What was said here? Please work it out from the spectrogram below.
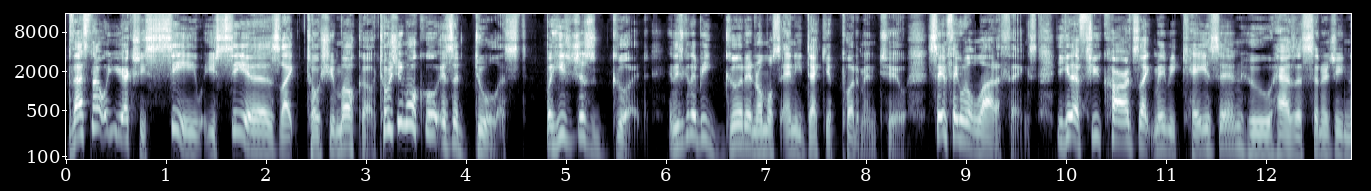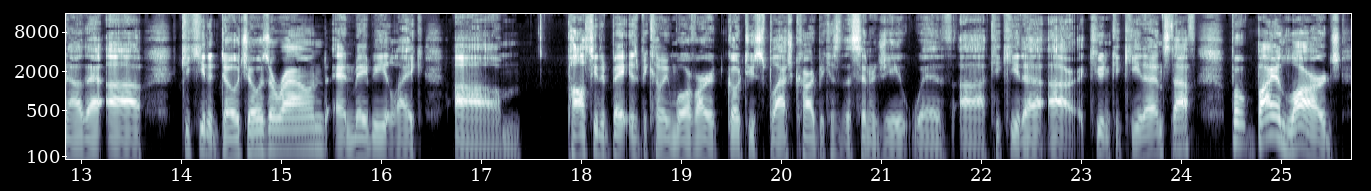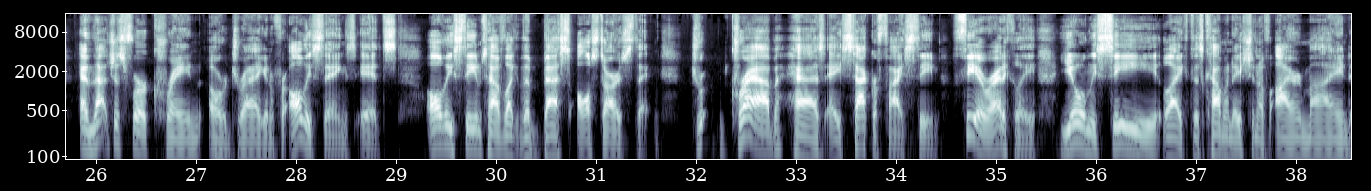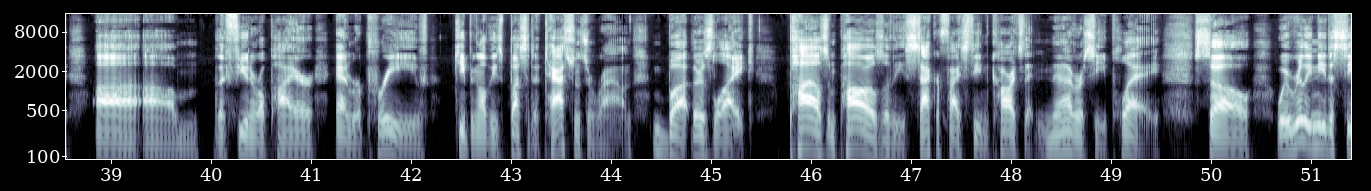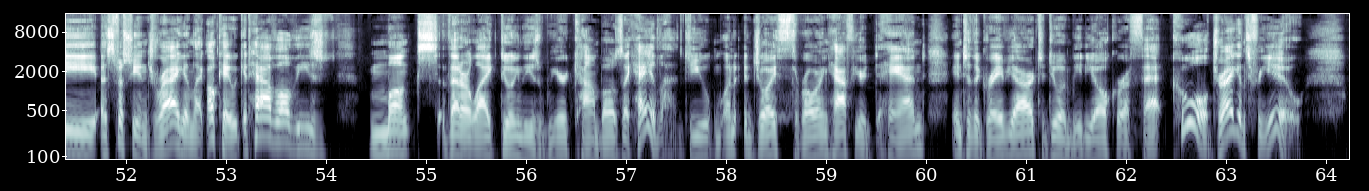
But that's not what you actually see. What you see is like Toshimoko. Toshimoko is a duelist but he's just good. And he's going to be good in almost any deck you put him into. Same thing with a lot of things. You get a few cards like maybe Kaezin, who has a synergy now that uh Kakita Dojo is around, and maybe like um policy debate is becoming more of our go-to splash card because of the synergy with uh Kakita, uh Kyuden Kakita and stuff. But by and large, and not just for Crane or Dragon, for all these things, it's all these themes have like the best all-stars thing. Dr- Grab has a sacrifice theme. Theoretically, you only see like this combination of Iron Mine, uh, um, the Funeral Pyre, and Reprieve keeping all these busted attachments around. But there's like piles and piles of these sacrifice themed cards that never see play. So we really need to see, especially in Dragon, like, okay, we could have all these monks that are like doing these weird combos like hey do you want to enjoy throwing half your hand into the graveyard to do a mediocre effect? Cool dragons for you.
